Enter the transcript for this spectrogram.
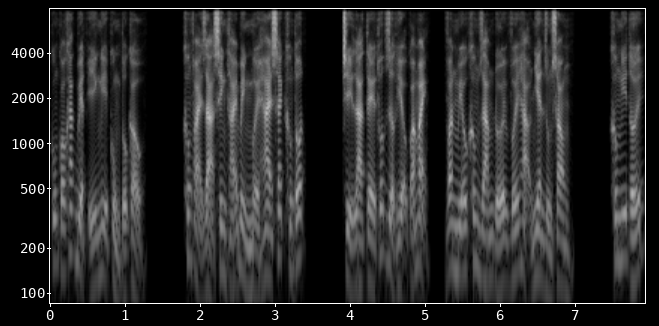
cũng có khác biệt ý nghĩ cùng tố cầu. Không phải giả sinh thái bình mười hai sách không tốt, chỉ là tề thuốc dược hiệu quá mạnh, văn miếu không dám đối với hạo nhiên dùng xong. Không nghĩ tới,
